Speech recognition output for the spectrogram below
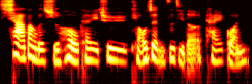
恰当的时候可以去调整自己的开关，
